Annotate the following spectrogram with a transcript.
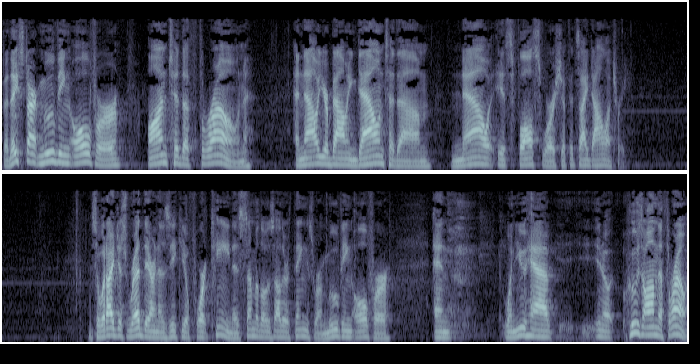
But they start moving over onto the throne, and now you're bowing down to them. Now it's false worship, it's idolatry. And so what I just read there in Ezekiel 14 is some of those other things were moving over. And when you have, you know, who's on the throne?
